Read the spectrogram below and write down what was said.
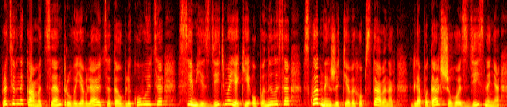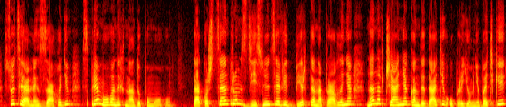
працівниками центру виявляються та обліковуються сім'ї з дітьми, які опинилися в складних життєвих обставинах для подальшого здійснення соціальних заходів, спрямованих на допомогу. Також центром здійснюється відбір та направлення на навчання кандидатів у прийомні батьки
